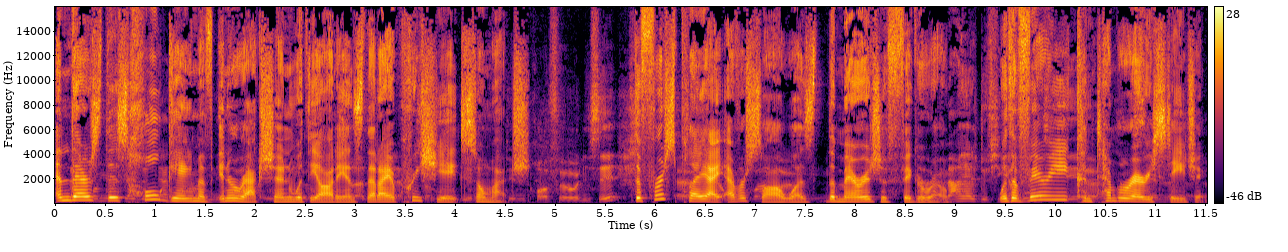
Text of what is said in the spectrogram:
And there's this whole game of interaction with the audience that I appreciate so much. The first play I ever saw was The Marriage of Figaro, with a very contemporary staging.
